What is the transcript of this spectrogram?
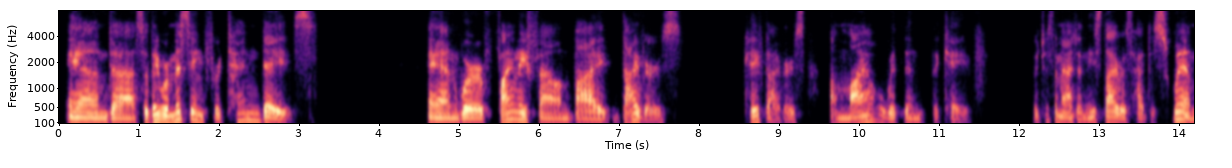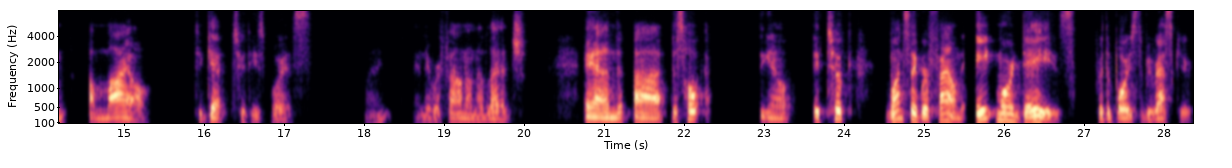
And uh, so they were missing for 10 days and were finally found by divers, cave divers, a mile within the cave. So just imagine these divers had to swim a mile to get to these boys, right? And they were found on a ledge. And uh, this whole, you know, it took, once they were found, eight more days for the boys to be rescued.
